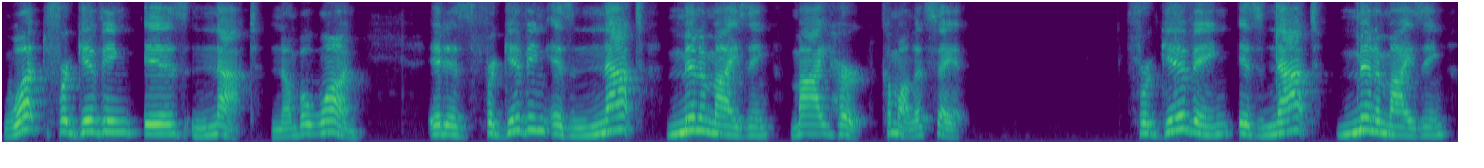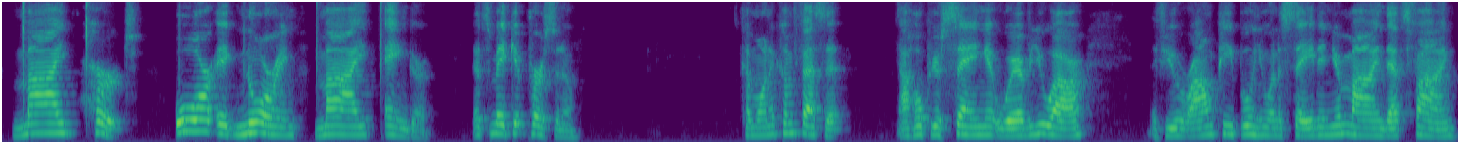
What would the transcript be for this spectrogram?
What forgiving is not. Number one, it is forgiving is not minimizing my hurt. Come on, let's say it. Forgiving is not minimizing my hurt or ignoring my anger. Let's make it personal. Come on and confess it. I hope you're saying it wherever you are. If you're around people and you want to say it in your mind, that's fine.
